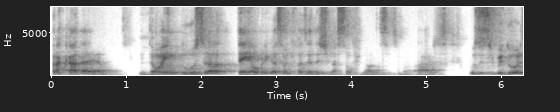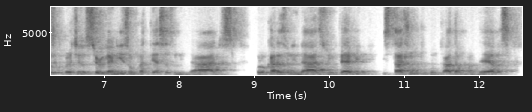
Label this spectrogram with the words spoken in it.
para cada ela. Então, a indústria ela tem a obrigação de fazer a destinação final dessas embalagens. Os distribuidores e cooperativas se organizam para ter essas unidades, colocar as unidades. O Impev está junto com cada uma delas,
